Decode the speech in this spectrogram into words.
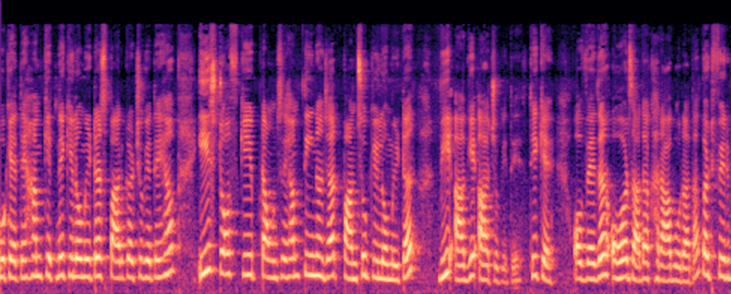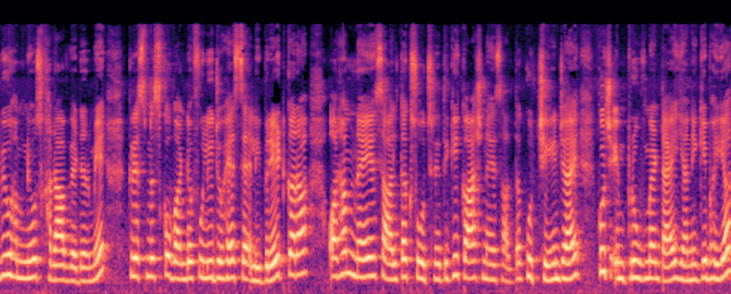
वो कहते हैं, हम कितने किलोमीटर्स पार कर चुके थे हम? ईस्ट ऑफ़ केप टाउन से हम तीन हज़ार पाँच सौ किलोमीटर भी आगे आ चुके थे, ठीक है? और वेदर और ज़्यादा ख़राब हो रहा था बट फिर भी हमने उस ख़राब वेदर में क्रिसमस को वंडरफुली जो है सेलिब्रेट करा और हम नए साल तक सोच रहे थे कि काश नए साल तक कुछ चेंज आए, कुछ इम्प्रूवमेंट आए। यानी कि भैया,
